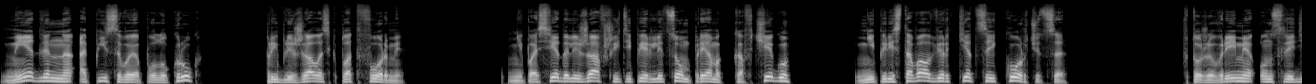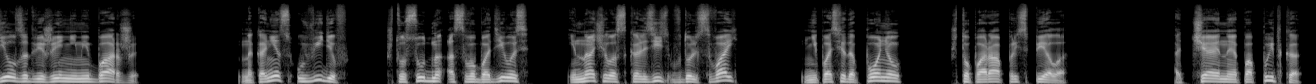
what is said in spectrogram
медленно описывая полукруг, приближалась к платформе. Непоседа, лежавший теперь лицом прямо к ковчегу, не переставал вертеться и корчиться. В то же время он следил за движениями баржи. Наконец, увидев, что судно освободилось и начало скользить вдоль свай, Непоседа понял, что пора приспела. Отчаянная попытка,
